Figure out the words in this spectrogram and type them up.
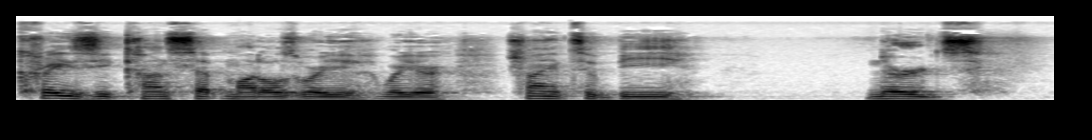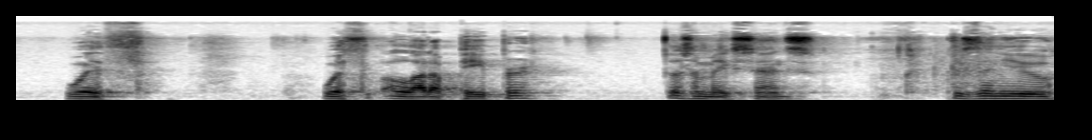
crazy concept models where you where you're trying to be nerds with with a lot of paper doesn't make sense because then you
